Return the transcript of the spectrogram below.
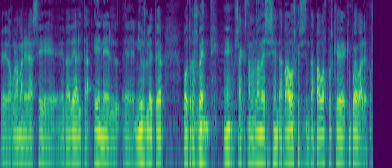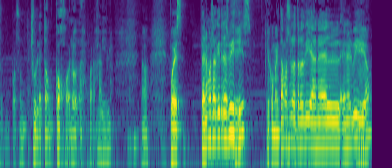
de alguna manera se da de alta en el eh, newsletter, otros 20. ¿eh? O sea que estamos hablando de 60 pavos, que 60 pavos, pues ¿qué, qué puede valer? Pues, pues un chuletón cojonudo, por ejemplo. ¿no? Pues tenemos aquí tres bicis que comentamos el otro día en el, en el vídeo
